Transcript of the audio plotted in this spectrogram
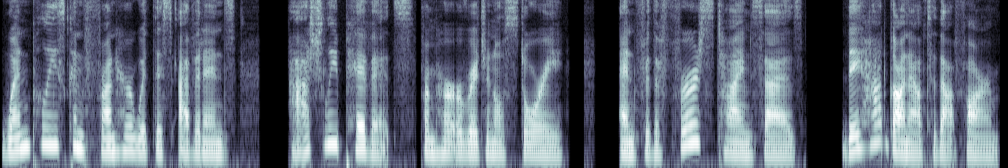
When police confront her with this evidence, Ashley pivots from her original story and for the first time says they had gone out to that farm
